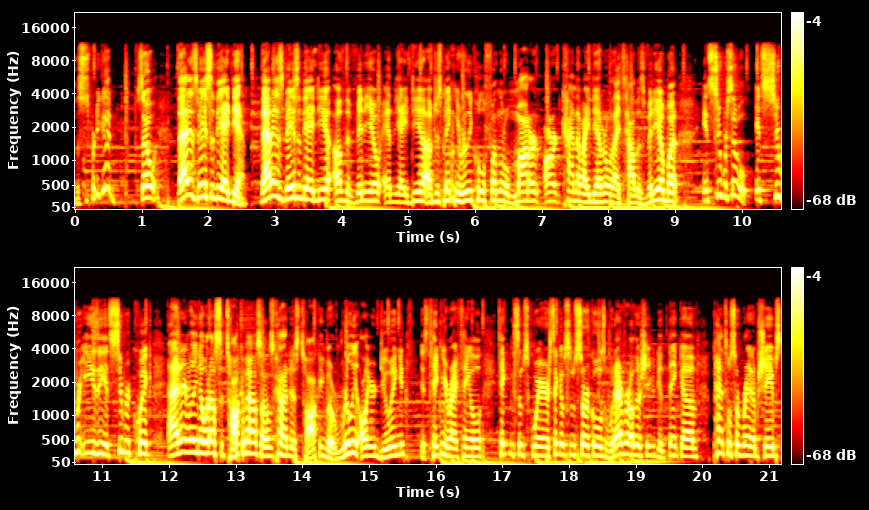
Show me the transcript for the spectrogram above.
this is pretty good. So that is basically the idea. That is basically the idea of the video and the idea of just making a really cool, fun little modern art kind of idea. I don't know what I titled this video, but it's super simple. It's super easy. It's super quick. And I didn't really know what else to talk about, so I was kind of just talking. But really, all you're doing is taking a rectangle, taking some squares, taking some circles, whatever other shape you can think of, pencil some random shapes,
